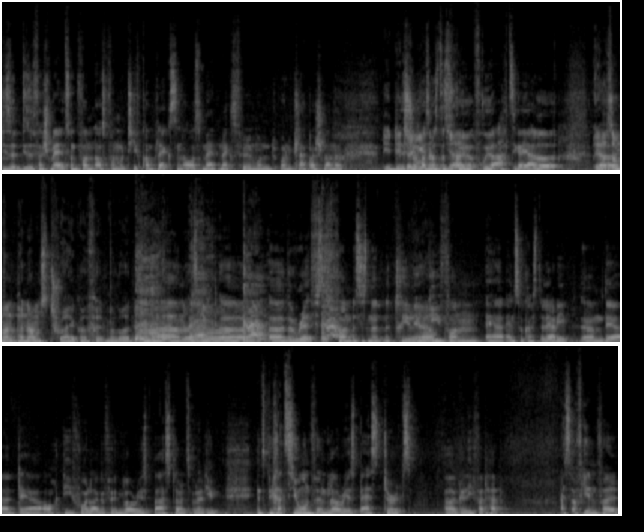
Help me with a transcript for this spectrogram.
diese, diese Verschmelzung von, aus, von Motivkomplexen aus Mad Max-Film und, und Klapperschlange die, die ist schon was, was das ja. frühe, frühe 80er Jahre ja, sag mal, ein Panam Striker fällt mir gerade. Ähm, es gibt äh, äh, The Riffs von, das ist eine, eine Trilogie ja. von äh, Enzo Castellari, ähm, der, der auch die Vorlage für Inglorious Bastards oder die Inspiration für Inglorious Bastards äh, geliefert hat. Ist auf jeden Fall.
